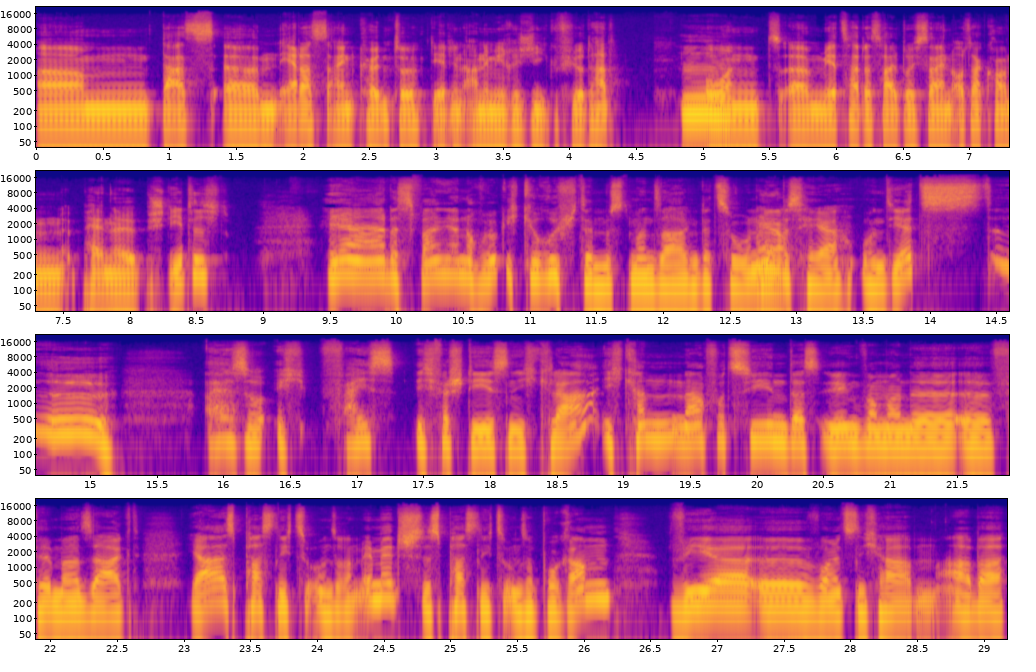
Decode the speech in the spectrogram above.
ähm, dass ähm, er das sein könnte, der den Anime-Regie geführt hat. Und ähm, jetzt hat es halt durch sein Otacon-Panel bestätigt. Ja, das waren ja noch wirklich Gerüchte, müsste man sagen, dazu, ne, Ja. bisher. Und jetzt, äh, also ich weiß, ich verstehe es nicht. Klar, ich kann nachvollziehen, dass irgendwann mal eine äh, Firma sagt, ja, es passt nicht zu unserem Image, es passt nicht zu unserem Programm, wir äh, wollen es nicht haben. Aber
